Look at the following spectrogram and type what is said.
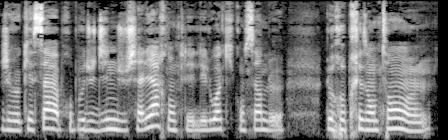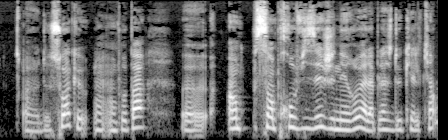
j'évoquais ça à propos du din du chaliar, donc les, lois qui concernent le représentant de soi, qu'on on peut pas s'improviser généreux à la place de quelqu'un.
